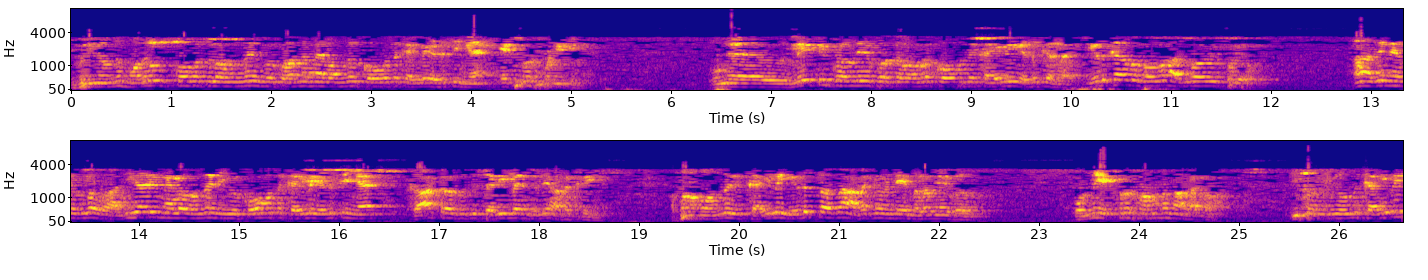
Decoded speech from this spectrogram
இப்ப நீங்க வந்து முதல் கோபத்துல வந்து உங்க குழந்தை மேல வந்து கோபத்தை கையில எடுத்தீங்க எக்ஸ்பிரஸ் பண்ணிட்டீங்க. உங்க ரிலேட்டிவ் குழந்தைய பொறுத்தவரை கோபத்தை கையில எடுக்கல. எடுக்காத கோபம் அதே நேரத்துல ஒரு அதிகாரி மேல வந்து நீங்க கோபத்தை கையில எடுத்தீங்க காட்டுறதுக்கு சரியில்லைன்னு சொல்லி அடக்குறீங்க. அப்ப நம்ம வந்து கையில எடுத்தாதான் அடக்க வேண்டிய நிலைமை வரும். ஒண்ணு எக்ஸ்பிரஸ் பண்ணணும் தான் அடக்கணும் இப்ப நீங்க வந்து கையிலே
